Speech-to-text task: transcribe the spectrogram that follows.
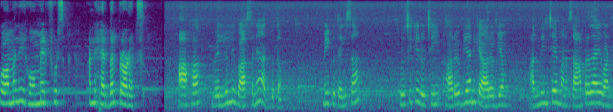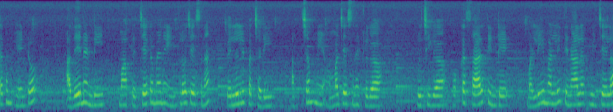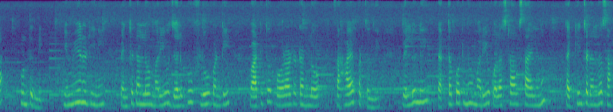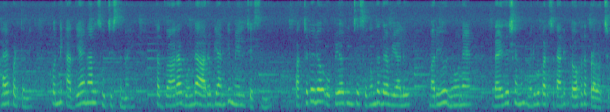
Komali homemade foods and herbal products ఆహా వెల్లుల్లి వాసనే అద్భుతం. మీకు తెలుసా? రుచికి రుచి ఆరోగ్యానికి ఆరోగ్యం అందించే మన సాంప్రదాయ వంటకం ఏంటో? అదేనండి మా ప్రత్యేకమైన ఇంట్లో చేసిన వెల్లుల్లి పచ్చడి. అచ్చం మీ అమ్మ చేసినట్లుగా రుచిగా ఒక్కసారి తింటే మళ్ళీ మళ్ళీ తినాలనిపించేలా ఉంటుంది. ఇమ్యూనిటీని పెంచడంలో మరియు జలుబు ఫ్లూ వంటి వాటితో పోరాడటంలో సహాయపడుతుంది. వెల్లుల్లి రక్తపోటును మరియు కొలెస్ట్రాల్ స్థాయిలను తగ్గించడంలో సహాయపడుతుంది. కొన్ని అధ్యయనాలు సూచిస్తున్నాయి. తద్వారా గుండె ఆరోగ్యానికి మేలు చేస్తుంది. పచ్చడిలో ఉపయోగించే సుగంధ ద్రవ్యాలు మరియు నూనె డైజెషన్ మెరుగుపరచడానికి దోహదపడవచ్చు.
